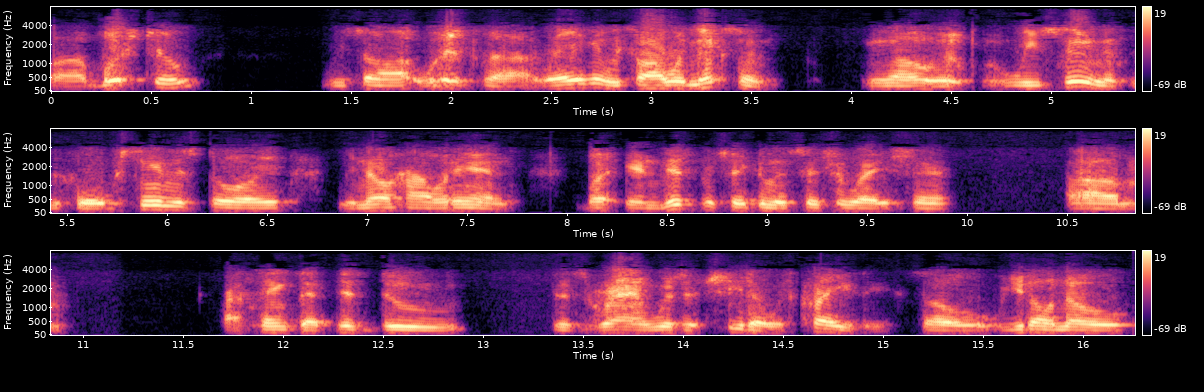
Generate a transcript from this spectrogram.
uh, Bush too. We saw it with uh, Reagan. We saw it with Nixon. You know, we've seen this before. We've seen this story. We know how it ends. But in this particular situation, um, I think that this dude, this Grand Wizard Cheeto, is crazy. So you don't know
